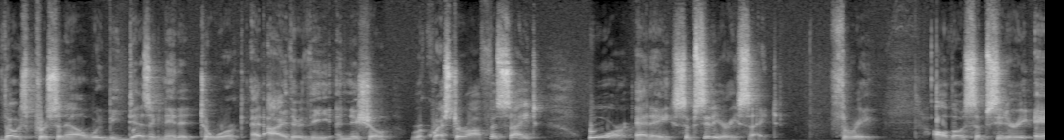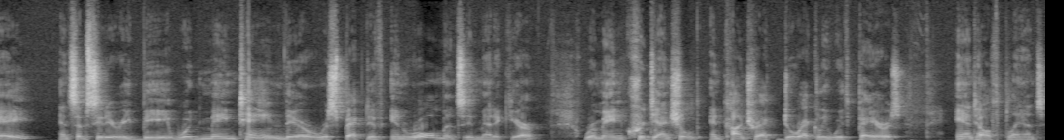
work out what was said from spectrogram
Those personnel would be designated to work at either the initial requester office site or at a subsidiary site. 3. Although subsidiary A and subsidiary B would maintain their respective enrollments in Medicare, remain credentialed and contract directly with payers and health plans,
